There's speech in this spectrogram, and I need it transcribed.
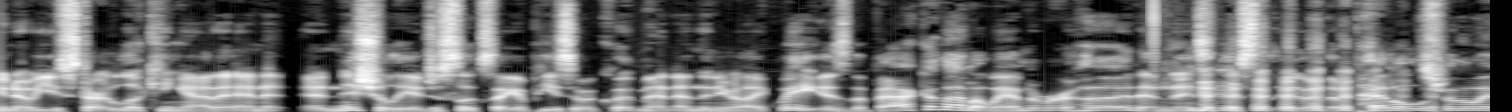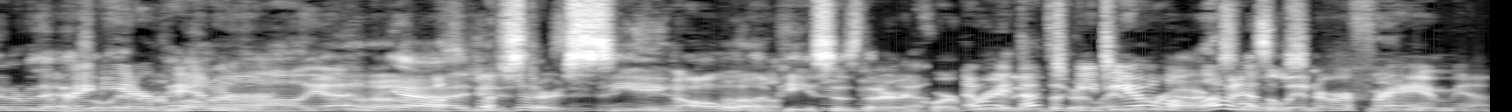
you know, you start looking at it, and it, initially it just looks like a piece of equipment, and then you're like, wait, is the back of that a Land Rover hood? And is this the pedals for the Land Rover? The that has a Land radiator Rover motor? panel, yeah. Oh. Yeah, you That's start seeing all of the Oh. pieces that are Mhm. Oh wait, that's a into Land PTO Rover hole. Oh, it has a Land Rover frame. Yeah.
